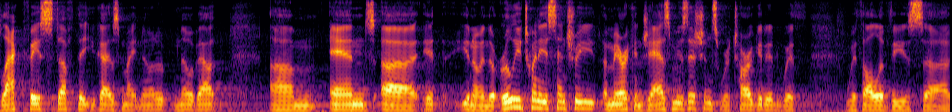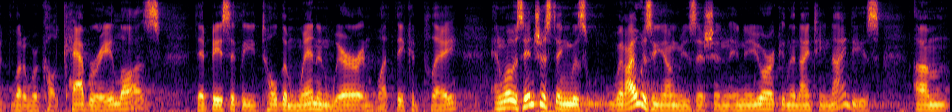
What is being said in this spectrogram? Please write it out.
blackface stuff that you guys might know, know about. Um, and uh, it, you know, in the early 20th century, American jazz musicians were targeted with, with all of these uh, what were called cabaret laws that basically told them when and where and what they could play. And what was interesting was when I was a young musician in New York in the 1990s, um,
